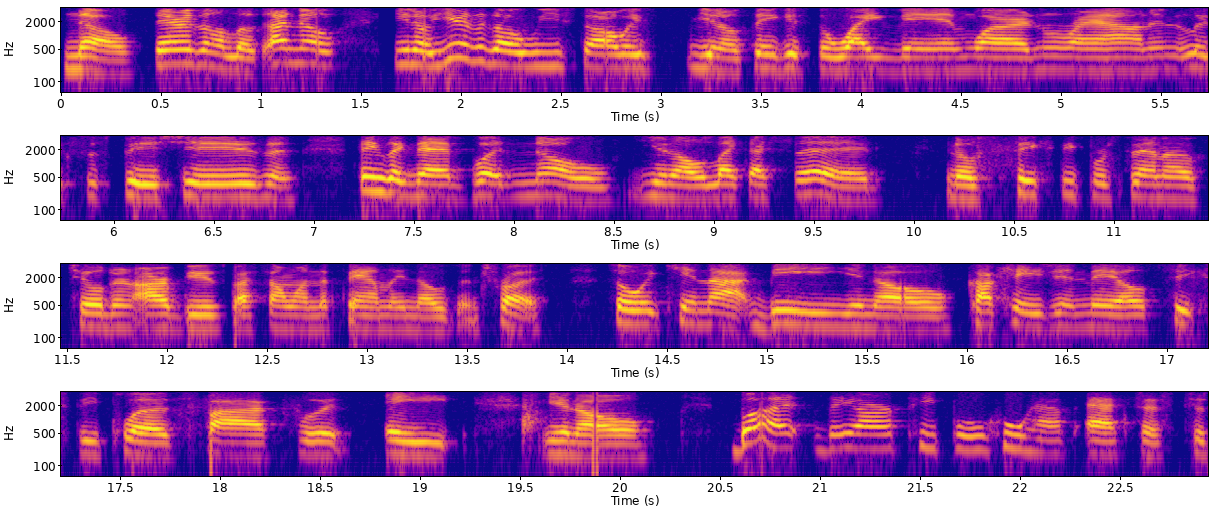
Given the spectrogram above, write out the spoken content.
No, there isn't a look. I know, you know, years ago we used to always, you know, think it's the white van riding around and it looks suspicious and things like that. But no, you know, like I said, you know, 60% of children are abused by someone the family knows and trusts. So it cannot be, you know, Caucasian male, 60 plus, five foot eight, you know. But they are people who have access to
